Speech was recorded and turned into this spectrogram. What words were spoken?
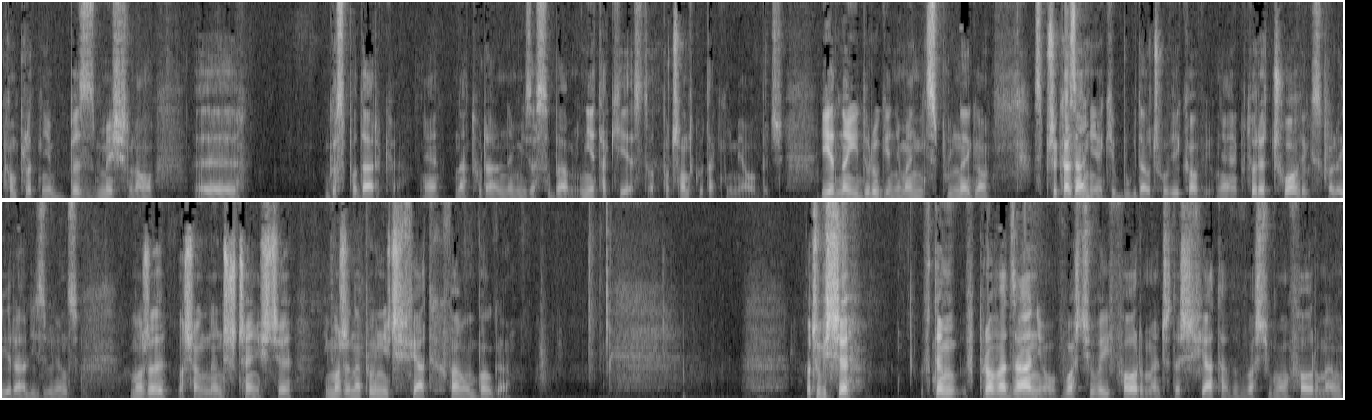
kompletnie bezmyślną y, gospodarkę nie? naturalnymi zasobami. Nie tak jest. Od początku tak nie miało być. Jedno i drugie nie ma nic wspólnego z przykazaniem, jakie Bóg dał człowiekowi, nie? które człowiek z kolei realizując może osiągnąć szczęście i może napełnić świat chwałą Boga. Oczywiście w tym wprowadzaniu właściwej formy, czy też świata we właściwą formę,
